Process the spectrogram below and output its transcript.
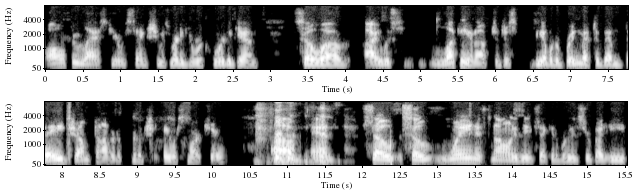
all through last year, was saying she was ready to record again. So uh, I was lucky enough to just be able to bring that to them. They jumped on it, which they were smart too. Um, and so, so Wayne is not only the executive producer, but he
